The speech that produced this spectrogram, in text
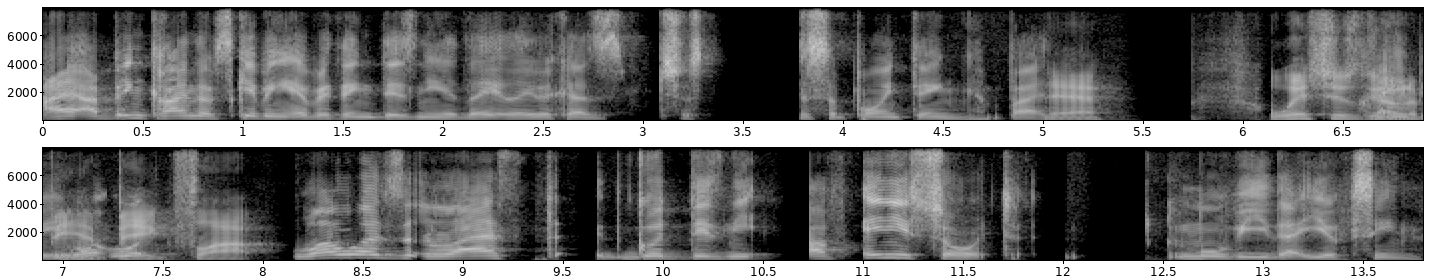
I, I've been kind of skipping everything Disney lately because it's just disappointing. But Yeah. Wish is going to be a What- what- big flop. what was the last good Disney of any sort movie that you've seen?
